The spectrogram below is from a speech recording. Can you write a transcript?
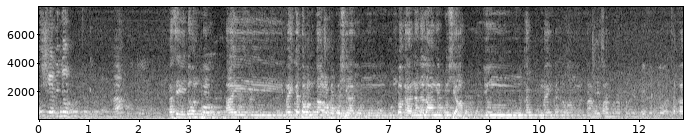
siya din yun. Kasi doon po ay may katawang tao pa po siya, yung kumbaga nanalangin po siya, yung kat- may katawang tao pa, may dugo at saka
